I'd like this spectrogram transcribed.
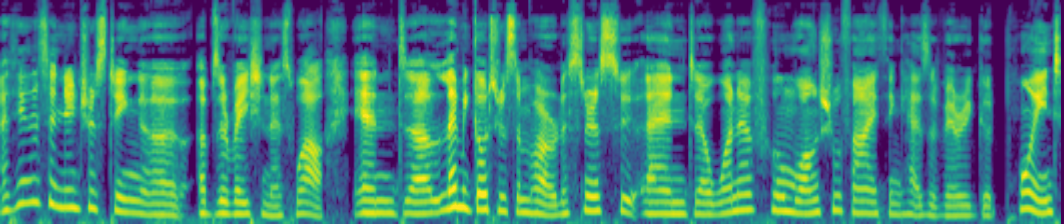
I think that's an interesting uh, observation as well. And uh, let me go to some of our listeners, who, and uh, one of whom, Wang Shufan, I think has a very good point.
